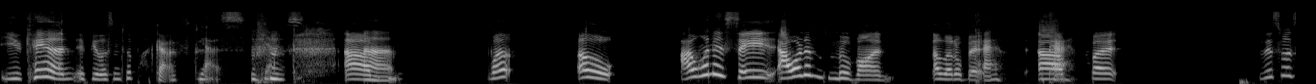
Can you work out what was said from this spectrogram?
you can if you listen to the podcast. yes, yes. Um, um, well, oh, I want to say I want to move on a little bit. okay, Um, okay. but this was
